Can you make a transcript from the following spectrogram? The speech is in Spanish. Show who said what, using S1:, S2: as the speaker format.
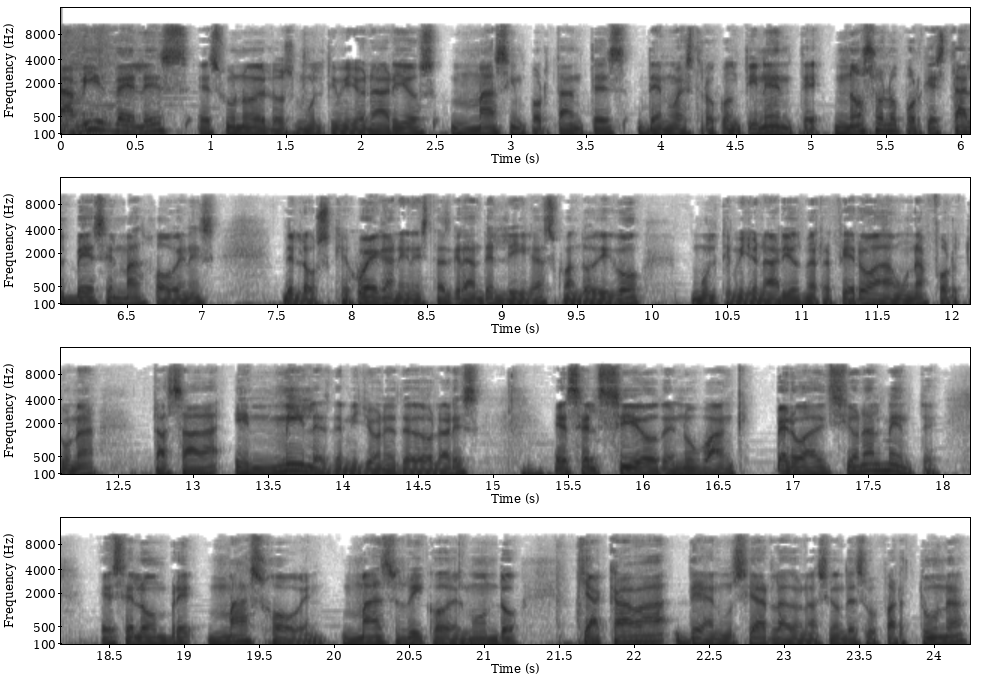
S1: David Vélez es uno de los multimillonarios más importantes de nuestro continente, no solo porque es tal vez el más jóvenes de los que juegan en estas grandes ligas. Cuando digo multimillonarios me refiero a una fortuna tasada en miles de millones de dólares. Es el CEO de Nubank, pero adicionalmente es el hombre más joven, más rico del mundo, que acaba de anunciar la donación de su fortuna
